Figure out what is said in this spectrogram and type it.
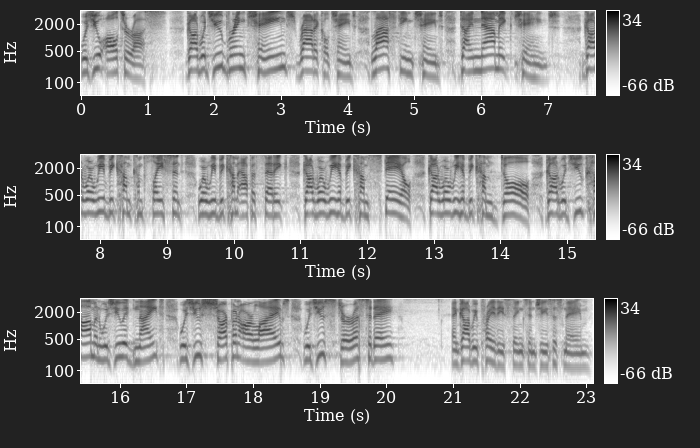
Would you alter us? God, would you bring change, radical change, lasting change, dynamic change? God, where we've become complacent, where we've become apathetic, God, where we have become stale, God, where we have become dull. God, would you come and would you ignite? Would you sharpen our lives? Would you stir us today? And God, we pray these things in Jesus' name.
